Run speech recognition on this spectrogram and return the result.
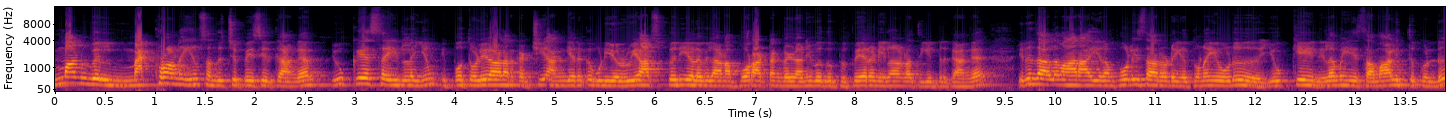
இம்மானுவேல் மேக்ரானையும் சந்தித்து பேசியிருக்காங்க. யூகே சைட்லையும் இப்போ தொழிலாளர் கட்சி அங்கே இருக்கக்கூடிய ரியாட்ஸ் பெரிய அளவிலான போராட்டங்கள் அணிவகுப்பு பேரணிலாம் நடத்திக்கிட்டு இருக்காங்க. இருந்தாலும் ஆறாயிரம் போலீசாருடைய துணையோடு யூகே நிலைமையை சமாளித்து கொண்டு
